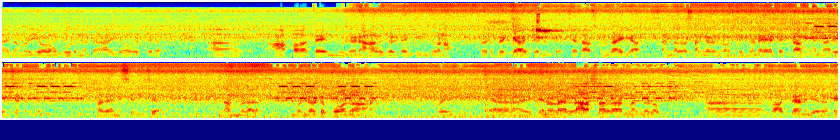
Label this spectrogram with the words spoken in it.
കോലയിലെ നമ്മൾ യോഗം കൂടുന്നുണ്ട്. ആ യോഗത്തിൽ ആ ഭാഗത്തെ മുഴുവൻ ആളുകളുടെയും പിന്തുണ ഒരു പ്രഖ്യാപിച്ചിട്ടുണ്ട് ചില സമുദായിക സന്നദ്ധ സംഘടനകളും പിന്തുണയായിട്ട് എത്താം എന്ന് അറിയിച്ചിട്ടുണ്ട്. അതനുസരിച്ച് നമ്മൾ മുന്നോട്ട് പോകുന്നതാണ്. അപ്പോൾ ഇത് ഇതിനുള്ള എല്ലാ സഹകരണങ്ങളും വാഗ്ദാനം ചെയ്തുകൊണ്ട്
